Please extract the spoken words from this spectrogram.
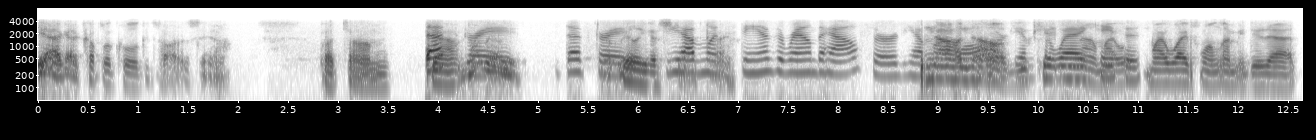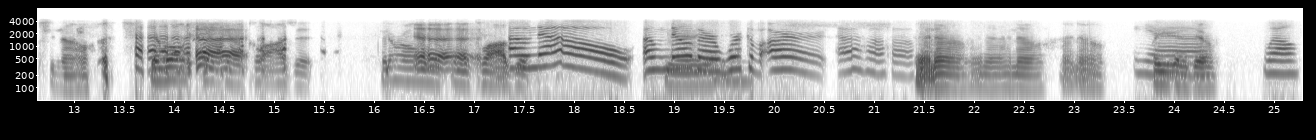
yeah, I got a couple of cool guitars. Yeah, but um That's yeah, great. really- That's great. really do you have them on guy. stands around the house, or do you have them No, on the wall, no, or do you you have them kidding? away no, my my wife won't let me do that. You know, they're all in the closet. They're all in the, in the closet. oh no! Oh no! Yeah, they're a yeah, work of art. Oh. I know, I know, I know, I know. Yeah. What are you gonna do? Well,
